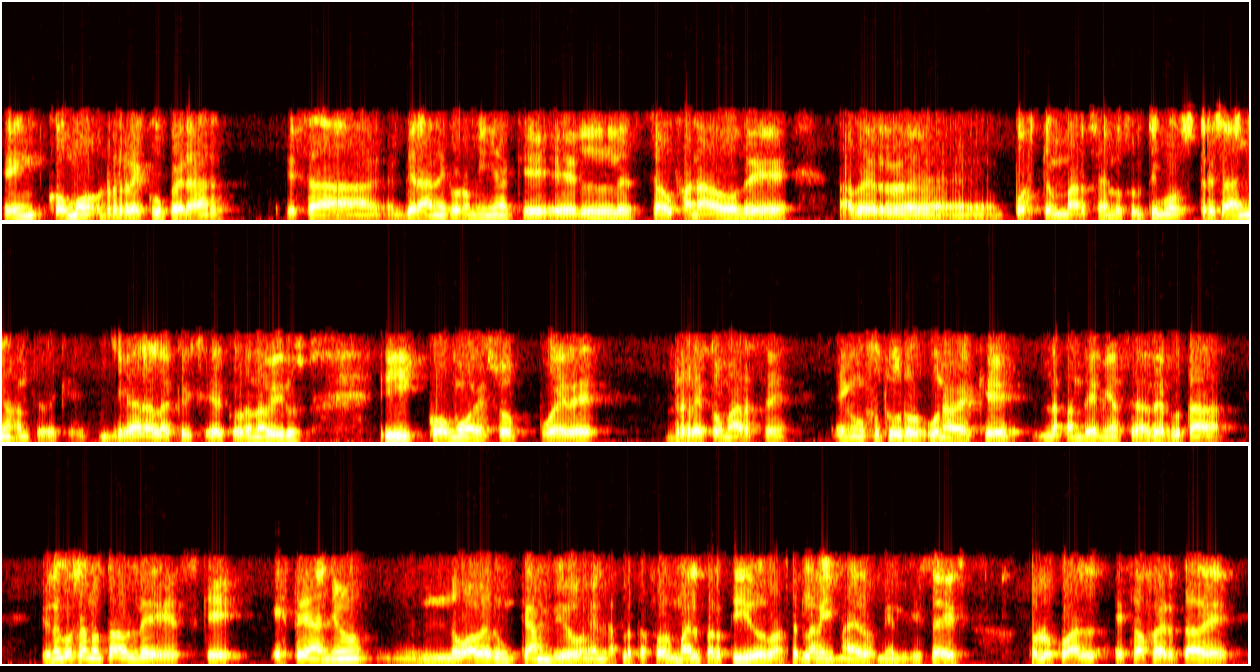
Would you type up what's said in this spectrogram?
en cómo recuperar esa gran economía que él se ha ufanado de haber eh, puesto en marcha en los últimos tres años antes de que llegara la crisis del coronavirus y cómo eso puede retomarse en un futuro una vez que la pandemia sea derrotada. Y una cosa notable es que este año no va a haber un cambio en la plataforma del partido, va a ser la misma de 2016, por lo cual esa oferta de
